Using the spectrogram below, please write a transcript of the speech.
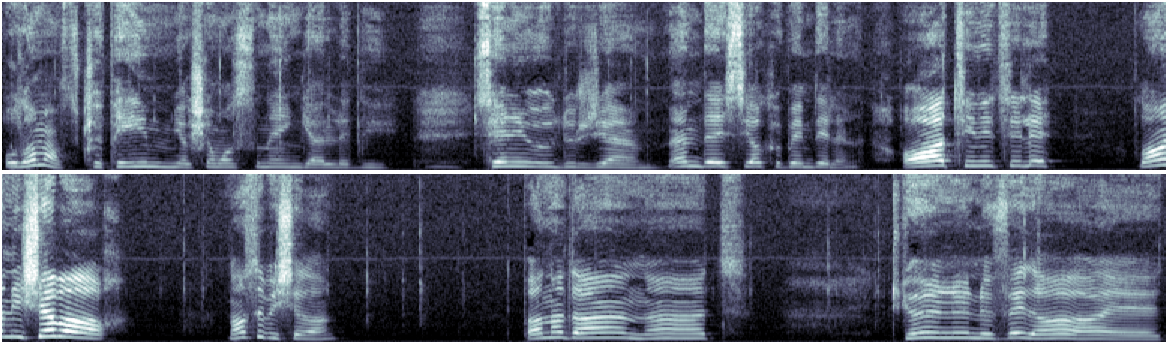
Olamaz. Köpeğim yaşamasını engelledi. Seni öldüreceğim. Hem de siyah köpeğim değil. yani. Aa tinitili. Lan işe bak. Nasıl bir şey lan? Bana da anlat. Gönlünü feda et.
